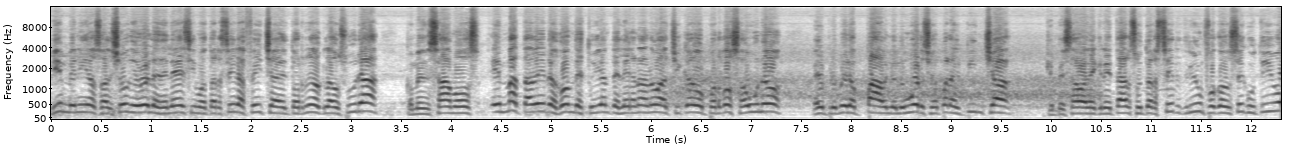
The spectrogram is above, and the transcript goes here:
Bienvenidos al show de goles de la décimo tercera fecha del torneo clausura. Comenzamos en Mataderos, donde Estudiantes le ganaron a Chicago por 2 a 1. El primero Pablo Luguercio para el pincha, que empezaba a decretar su tercer triunfo consecutivo.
